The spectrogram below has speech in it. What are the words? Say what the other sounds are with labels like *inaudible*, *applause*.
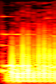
大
